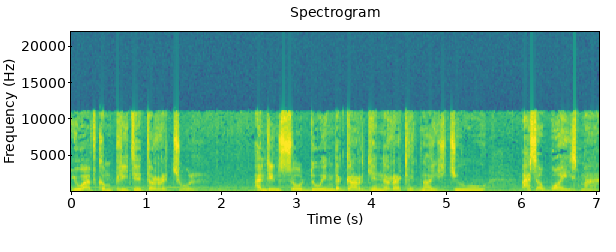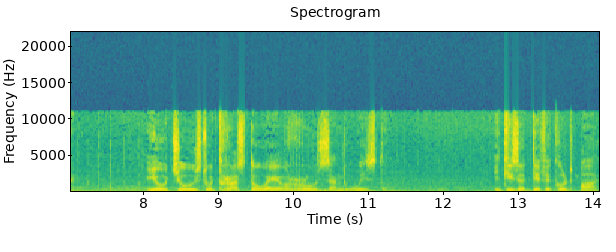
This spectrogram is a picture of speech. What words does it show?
you have completed the ritual. And in so doing, the Guardian recognized you as a wise man. You choose to trust the way of ruse and wisdom. It is a difficult path,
